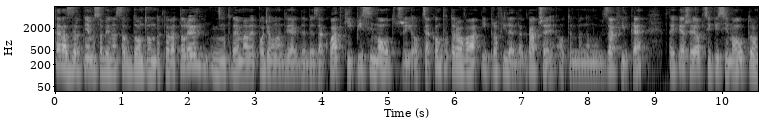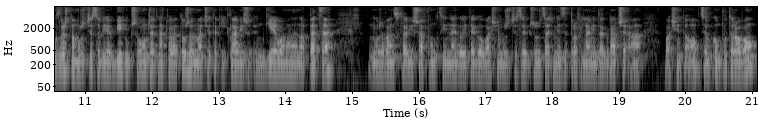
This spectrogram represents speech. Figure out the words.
Teraz zerkniemy sobie na soft dołączony do klawiatury. Mm, Tutaj mamy podział na dwie jak gdyby zakładki PC Mode, czyli opcja komputerowa i profile dla graczy. O tym będę mówił za chwilkę. W tej pierwszej opcji PC Mode, którą zresztą możecie sobie w biegu przełączać na klawiaturze, macie taki klawisz G łamane na PC. Używając klawisza funkcyjnego i tego właśnie możecie sobie przerzucać między profilami dla graczy, a właśnie tą opcją komputerową.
